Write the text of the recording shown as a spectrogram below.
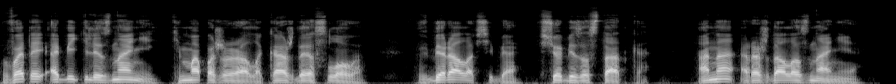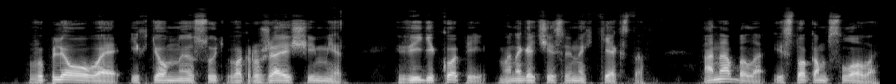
В этой обители знаний тьма пожирала каждое слово, вбирала в себя все без остатка. Она рождала знания, выплевывая их темную суть в окружающий мир в виде копий многочисленных текстов. Она была истоком слова,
